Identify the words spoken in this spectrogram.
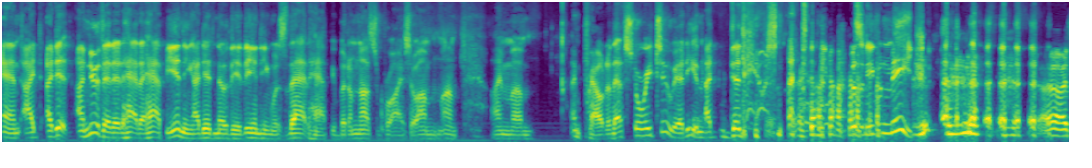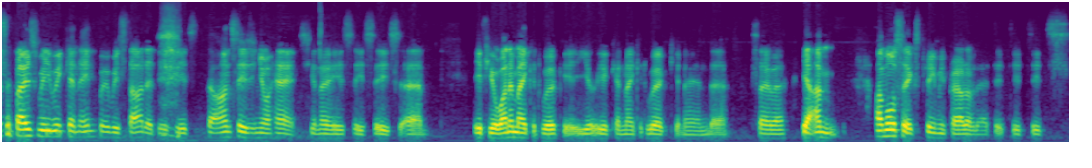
and i i did i knew that it had a happy ending i didn't know that the ending was that happy but i'm not surprised so i'm i'm i'm um, I'm proud of that story too, Eddie. And I did it, was not, it wasn't even me. oh, I suppose we, we can end where we started. It's, it's the answer is in your hands. You know, it's, it's, it's um, if you want to make it work, you you can make it work. You know, and uh, so uh, yeah, I'm I'm also extremely proud of that. It, it, it's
